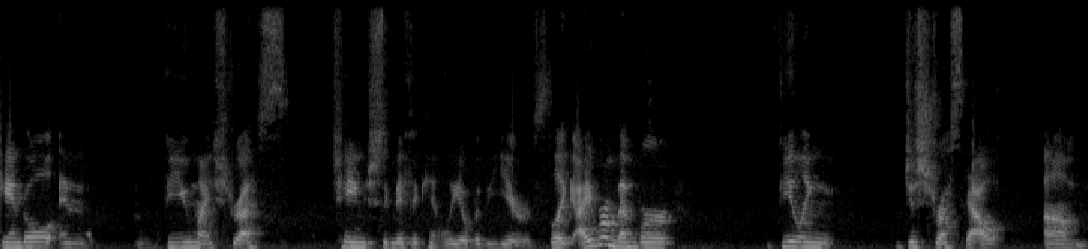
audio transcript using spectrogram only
handle and view my stress change significantly over the years. Like I remember feeling just stressed out, um,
